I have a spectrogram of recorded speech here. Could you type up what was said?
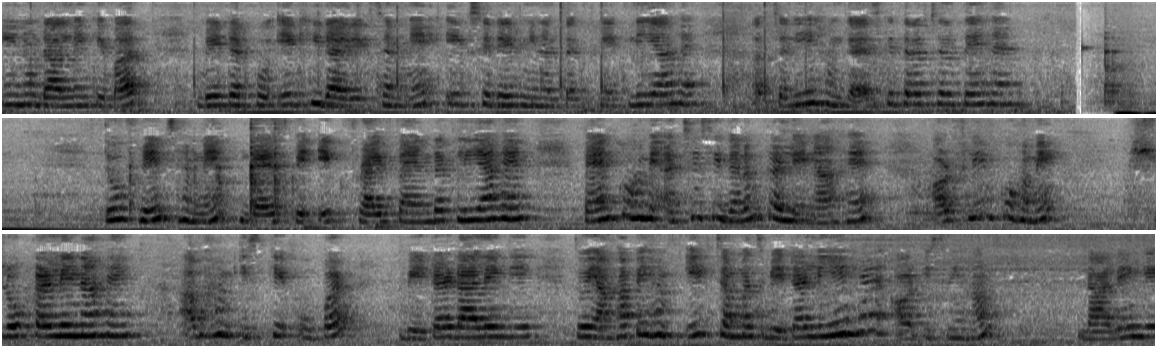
इनो डालने के बाद बेटर को एक ही डायरेक्शन में एक से डेढ़ मिनट तक फेंट लिया है। अब चलिए हम गैस की तरफ़ चलते हैं। तो फ्रेंड्स, हमने गैस पे एक फ्राई पैन रख लिया है। पैन को हमें अच्छे से गर्म कर लेना है और फ्लेम को हमें स्लो कर लेना है। अब हम इसके ऊपर बेटर डालेंगे। तो यहाँ पे हम एक चम्मच बेटर लिए हैं और इसमें हम डालेंगे।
